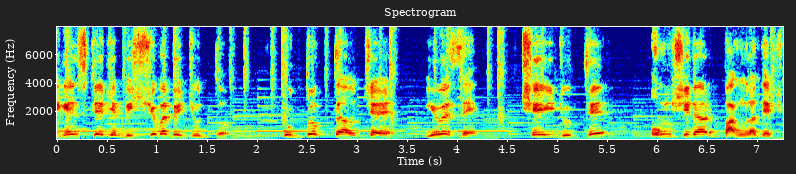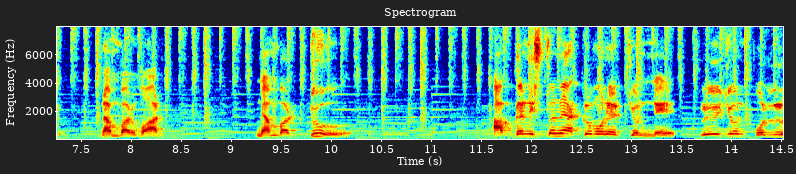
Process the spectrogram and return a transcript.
এগেনস্টে যে বিশ্বব্যাপী যুদ্ধ, উদ্যোক্তা হচ্ছে ইউএসএ সেই যুদ্ধে অংশীদার Bangladesh number one number two আফগানিস্তানে আক্রমণের জন্য প্রয়োজন পড়ল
